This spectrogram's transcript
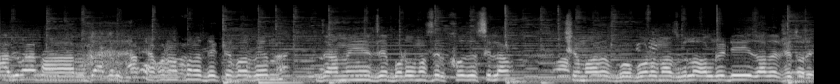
আর এখন আপনারা দেখতে পারবেন যে আমি যে বড় মাছের খোঁজে ছিলাম, সে বড় মাছগুলো অলরেডি জালের ভিতরে।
